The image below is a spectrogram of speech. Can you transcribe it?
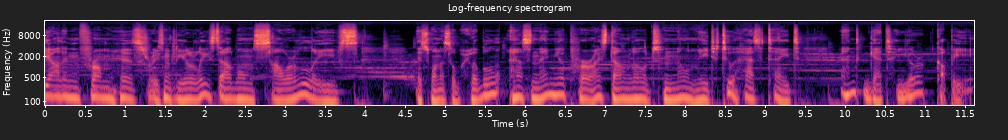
Yalin from his recently released album Sour Leaves. This one is available as an your Price download, no need to hesitate, and get your copy.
